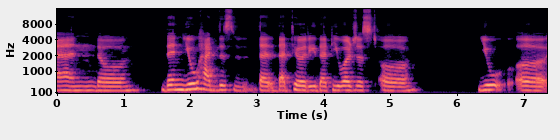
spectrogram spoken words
And uh, then you had this that, that theory that you are just uh, you uh,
